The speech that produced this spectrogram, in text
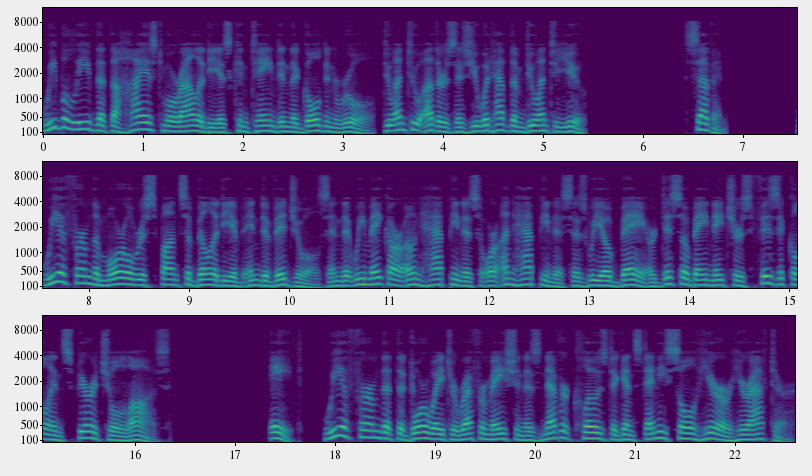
We believe that the highest morality is contained in the Golden Rule, do unto others as you would have them do unto you. 7. We affirm the moral responsibility of individuals and that we make our own happiness or unhappiness as we obey or disobey nature's physical and spiritual laws. 8. We affirm that the doorway to reformation is never closed against any soul here or hereafter.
